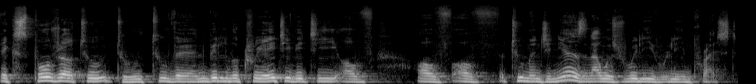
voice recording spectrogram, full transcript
exposure to, to, to the unbelievable creativity of, of, of engineers, and I was really, really impressed.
